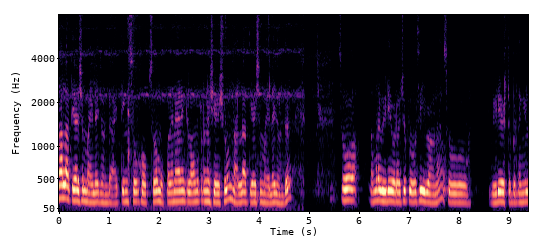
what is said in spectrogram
നല്ല അത്യാവശ്യം മൈലേജ് ഉണ്ട്. I think so hope so മുപ്പതിനായിരം കിലോമീറ്ററിന് ശേഷവും നല്ല അത്യാവശ്യം മൈലേജ് ഉണ്ട്. സോ നമ്മുടെ വീഡിയോ ഇവിടെ വെച്ച് ക്ലോസ് ചെയ്യുവാണ്. സോ വീഡിയോ ഇഷ്ടപ്പെട്ടെങ്കിൽ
